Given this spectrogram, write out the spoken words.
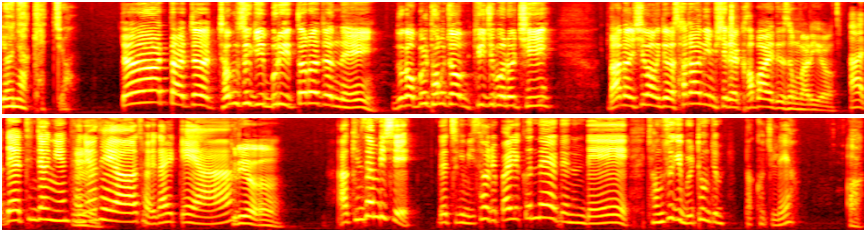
연약했죠. 자, 저 정수기 물이 떨어졌네. 누가 물통 좀 뒤집어 놓지. 나는 시방 저 사장님실에 가봐야 돼서 말이요. 아, 네, 팀장님 다녀오세요. 저희가 할게요. 그래요. 어. 아, 김선비 씨. 나 지금 이 서류 빨리 끝내야 되는데 정수기 물통 좀 바꿔 줄래요? 아,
